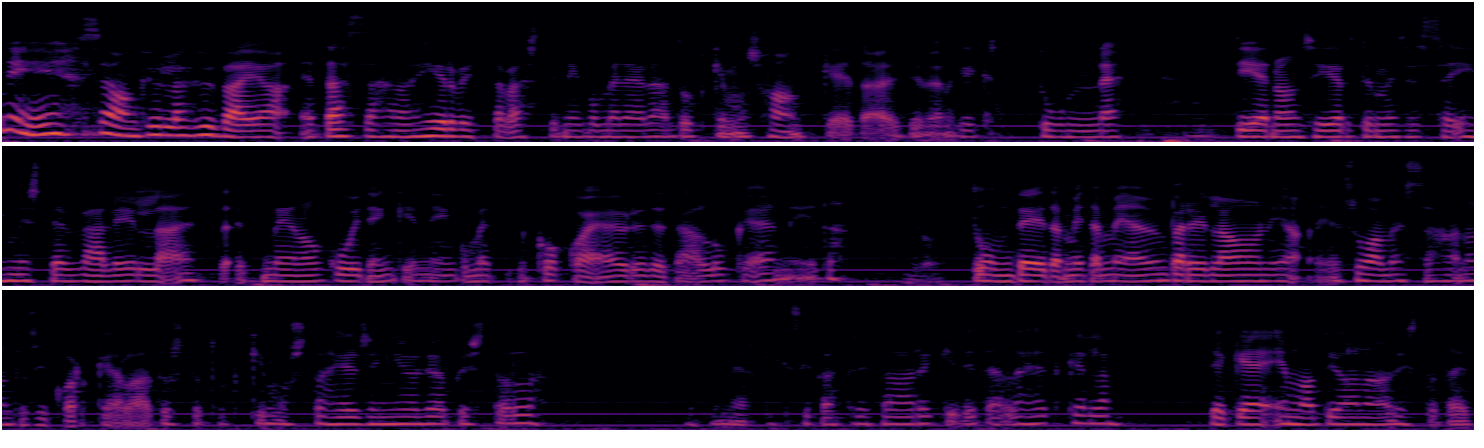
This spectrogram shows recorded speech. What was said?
Niin, se on kyllä hyvä ja, ja tässähän on hirvittävästi niin meneillään tutkimushankkeita esimerkiksi tunne tiedon siirtymisessä ihmisten välillä, että, että meillä on kuitenkin, niin kuin me, me koko ajan yritetään lukea niitä Joo. tunteita, mitä meidän ympärillä on ja, ja Suomessahan on tosi korkealaatuista tutkimusta Helsingin yliopistolla. Esimerkiksi Katri Saarikivi tällä hetkellä tekee emotionaalista, tai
